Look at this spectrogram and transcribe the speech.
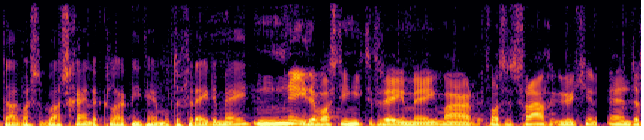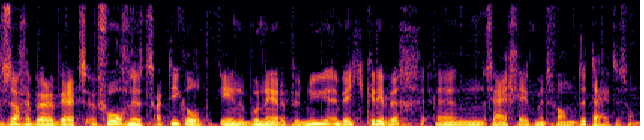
daar was waarschijnlijk Clark niet helemaal tevreden mee. Nee, daar was hij niet tevreden mee, maar het was het vragenuurtje. En de gezaghebber werd volgens het artikel in Bonaire.nu een beetje kribbig. En zei een gegeven moment van de tijd is om.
